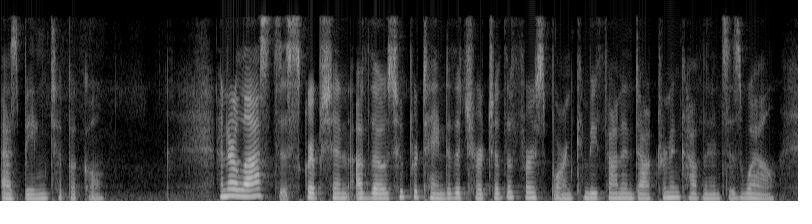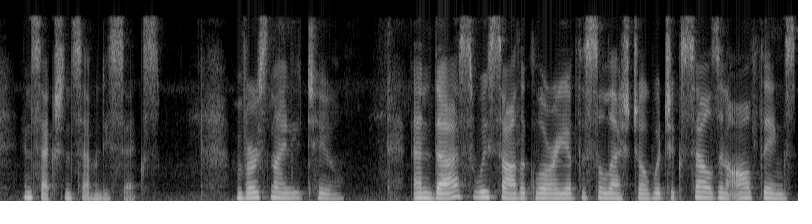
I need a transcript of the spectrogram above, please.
as being typical. And our last description of those who pertain to the church of the firstborn can be found in Doctrine and Covenants as well, in section 76. Verse 92 And thus we saw the glory of the celestial, which excels in all things,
